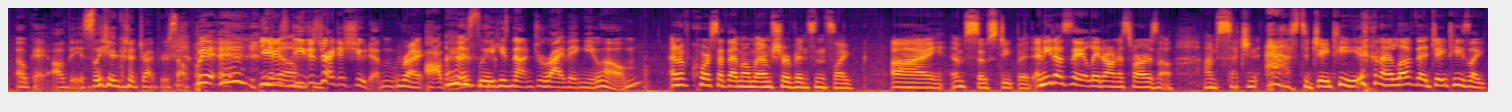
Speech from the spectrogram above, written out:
okay obviously you're gonna drive yourself home. But you, you, just know, you just tried to shoot him Right. obviously he's not driving you home and of course, at that moment, I'm sure Vincent's like, "I am so stupid," and he does say it later on, as far as oh, I'm such an ass to JT, and I love that JT's like,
